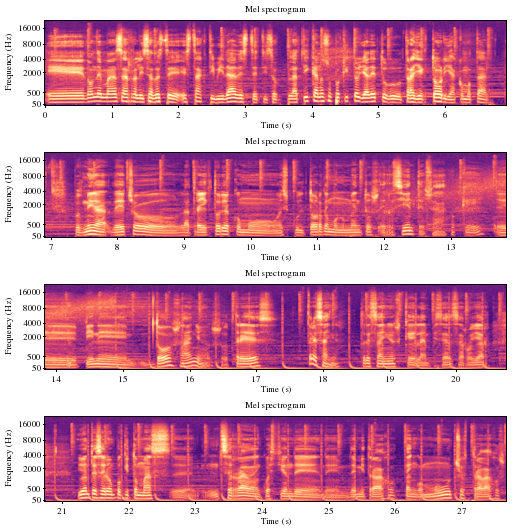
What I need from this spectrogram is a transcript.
Eh, ¿Dónde más has realizado este, esta actividad, este Tizo? Platícanos un poquito ya de tu trayectoria como tal. Pues mira, de hecho la trayectoria como escultor de monumentos es reciente, o sea, eh, tiene dos años o tres, tres años, tres años que la empecé a desarrollar. Yo antes era un poquito más eh, cerrado en cuestión de, mi trabajo. Tengo muchos trabajos,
